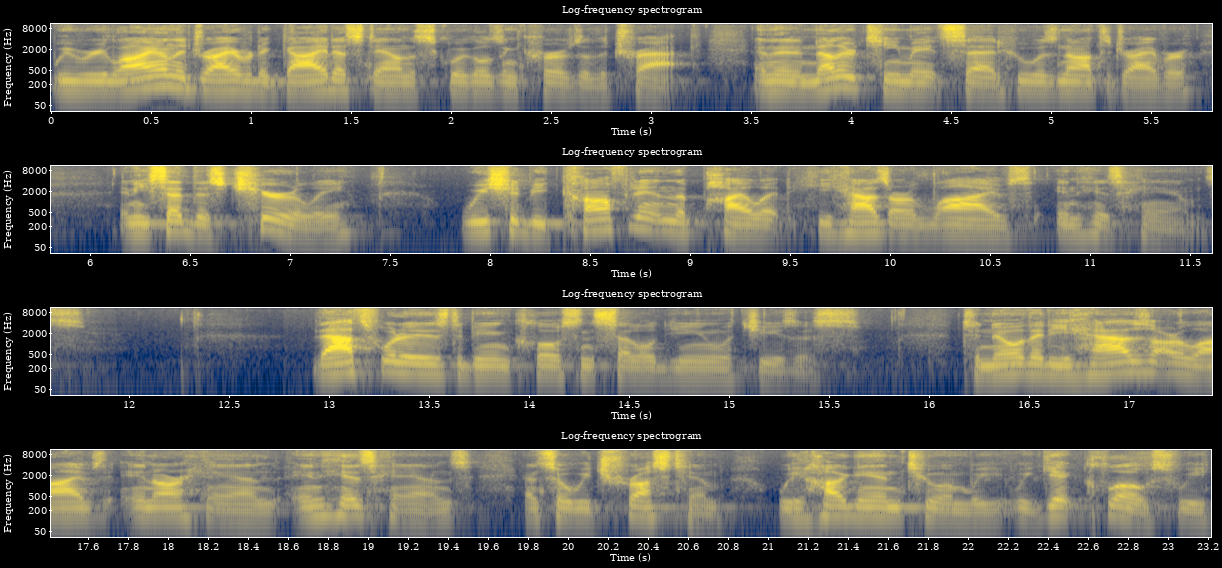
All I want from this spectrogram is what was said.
"We rely on the driver to guide us down the squiggles and curves of the track." And then another teammate said, who was not the driver, and he said this cheerily, "We should be confident in the pilot. He has our lives in his hands." That's what it is to be in close and settled union with Jesus to know that He has our lives in our hand, in His hands, and so we trust Him. We hug into Him. We, we get close. We,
